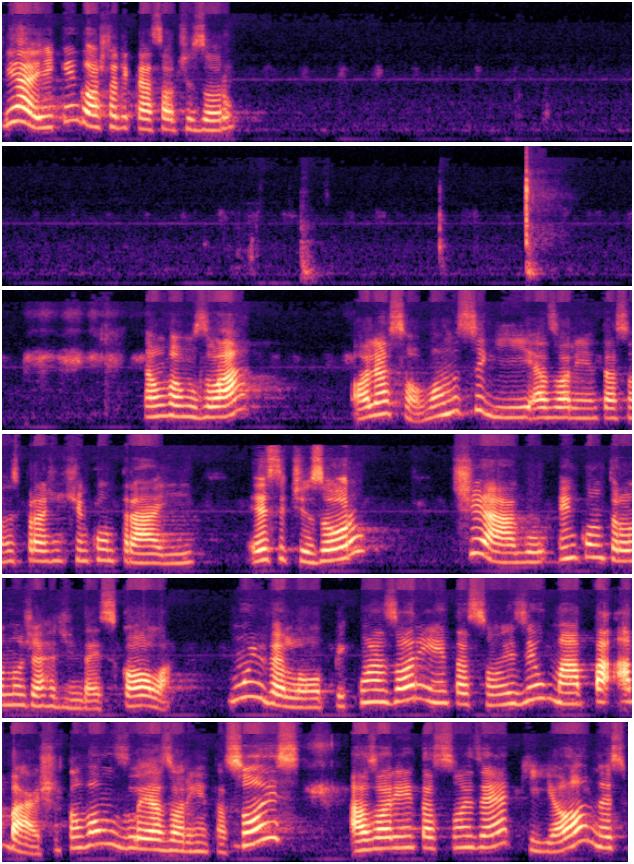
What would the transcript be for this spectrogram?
E aí, quem gosta de caça ao tesouro? Então, vamos lá? Olha só, vamos seguir as orientações para a gente encontrar aí esse tesouro. Tiago encontrou no jardim da escola um envelope com as orientações e o mapa abaixo. Então, vamos ler as orientações? As orientações é aqui, ó, nesse,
